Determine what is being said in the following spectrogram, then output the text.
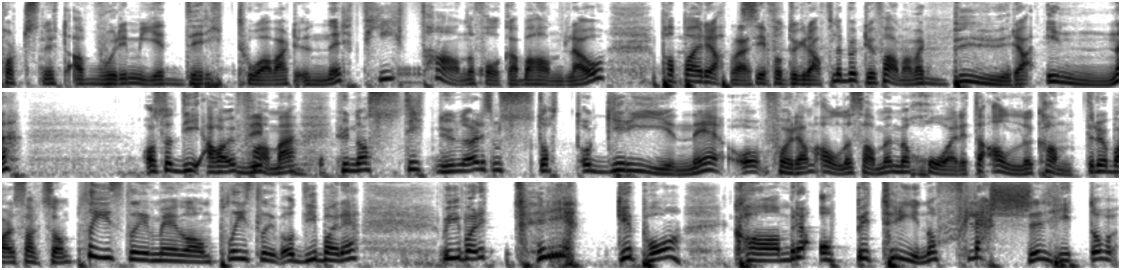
kort snutt av hvor mye dritt hun har vært under. Fy faen, når folk har behandla henne. Paparazzi-fotografene burde jo faen meg vært bura inne. Altså, de har jo faen meg Hun har, stitt, hun har liksom stått og grini og foran alle sammen med håret til alle kanter og bare sagt sånn Please leave me alone, please leave Og de bare, de bare trekker på! Kamera opp i trynet og flasher hit og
